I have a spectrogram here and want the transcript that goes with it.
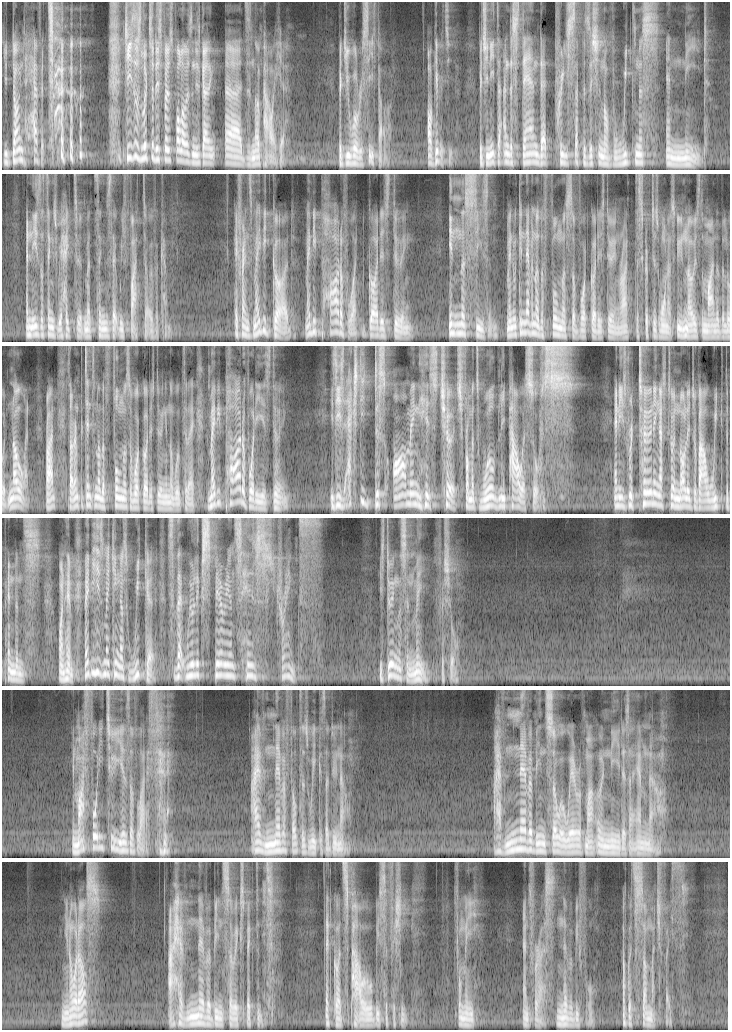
You don't have it. Jesus looks at his first followers and he's going, uh, There's no power here. But you will receive power. I'll give it to you. But you need to understand that presupposition of weakness and need. And these are things we hate to admit, things that we fight to overcome. Hey, friends, maybe God, maybe part of what God is doing in this season. I mean, we can never know the fullness of what God is doing, right? The scriptures warn us who knows the mind of the Lord? No one right? So I don't pretend to know the fullness of what God is doing in the world today. But maybe part of what He is doing is He's actually disarming His church from its worldly power source. And He's returning us to a knowledge of our weak dependence on Him. Maybe He's making us weaker so that we'll experience His strength. He's doing this in me, for sure. In my 42 years of life, I have never felt as weak as I do now. I have never been so aware of my own need as I am now. And you know what else? I have never been so expectant that God's power will be sufficient for me and for us. Never before. I've got so much faith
